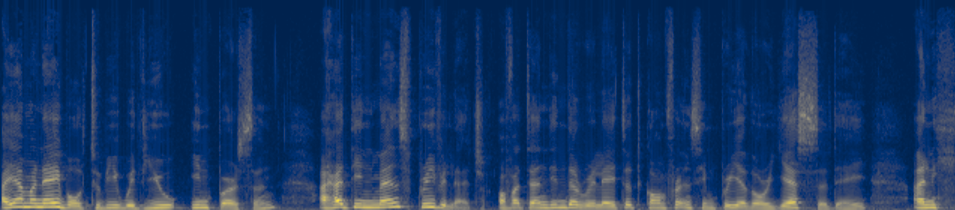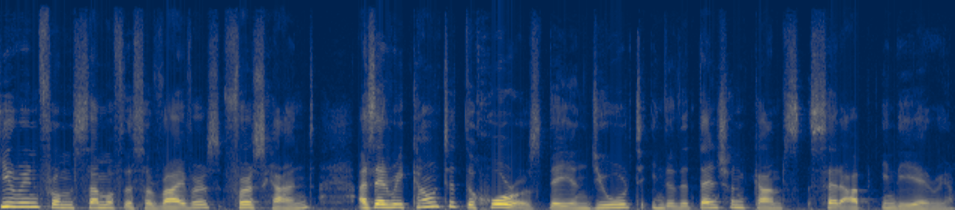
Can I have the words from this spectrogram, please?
I am unable to be with you in person, I had the immense privilege of attending the related conference in Prijedor yesterday and hearing from some of the survivors firsthand as they recounted the horrors they endured in the detention camps set up in the area.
